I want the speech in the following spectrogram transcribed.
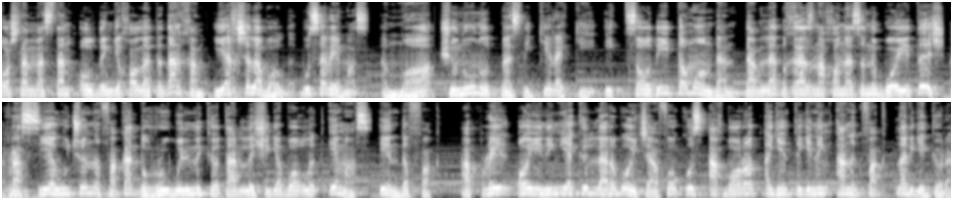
boshlanmasdan oldingi holatidan ham yaxshilab oldi. Bu sir emas. Ammo shuni unutmaslik kerakki, iqtisodiy tomondan davlat g'aznaxonasini boyitish Rossiya uchun faqat rublni ko'tarilishiga bog'liq emas. Endi fakt Aprel oyining yakunlari bo'yicha Focus axborot agentligining aniq faktlariga ko'ra,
